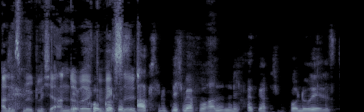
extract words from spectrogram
alles mögliche andere gewechselt. ist absolut nicht mehr vorhanden. Ich weiß gar nicht, wovon du redest.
